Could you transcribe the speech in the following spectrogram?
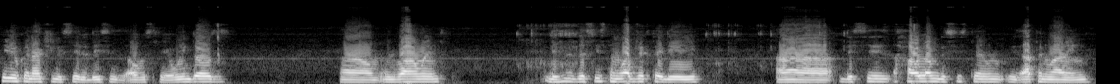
Here you can actually see that this is obviously a Windows um, environment. This is the system object ID uh, this is how long the system is up and running.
